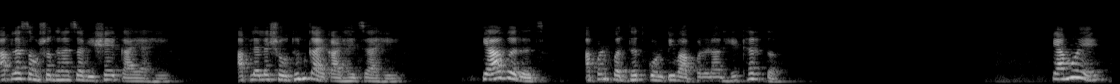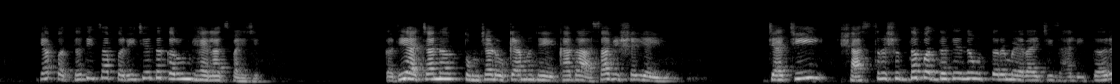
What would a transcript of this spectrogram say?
आपला संशोधनाचा विषय काय आहे? आपल्याला शोधून काय काढायचं आहे? त्यावरच आपण पद्धत कोणती वापरणार हे ठरतं. त्यामुळे या पद्धतीचा परिचय तर करून घ्यायलाच पाहिजे. कधी अचानक तुमच्या डोक्यामध्ये एखादा असा विषय येईल ज्याची शास्त्रशुद्ध पद्धतीने उत्तरं मिळवायची झाली तर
